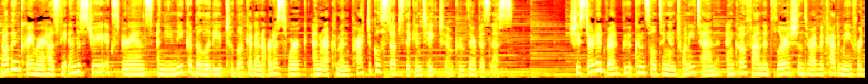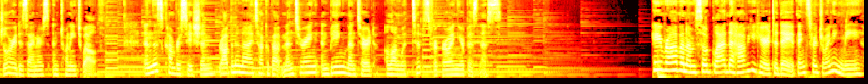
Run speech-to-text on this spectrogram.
Robin Kramer has the industry experience and unique ability to look at an artist's work and recommend practical steps they can take to improve their business. She started Red Boot Consulting in 2010 and co founded Flourish and Thrive Academy for jewelry designers in 2012. In this conversation, Robin and I talk about mentoring and being mentored, along with tips for growing your business. Hey, Robin, I'm so glad to have you here today. Thanks for joining me.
